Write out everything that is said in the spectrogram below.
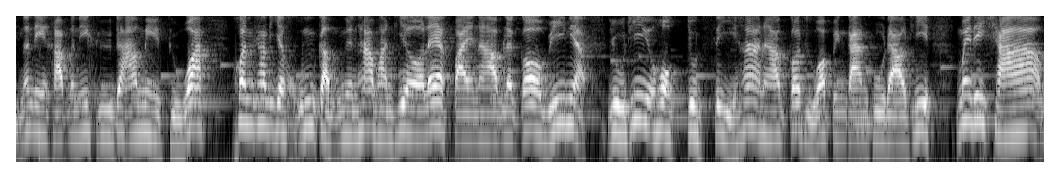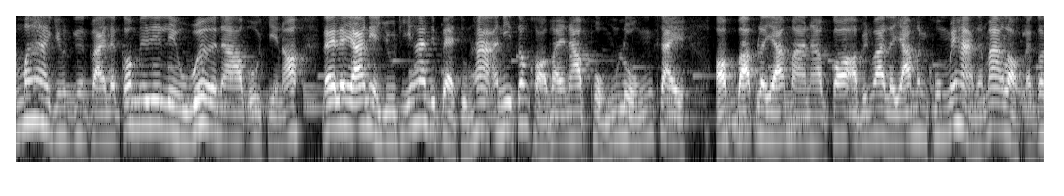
2,450 นั่นเองครับ อันนี้คือดาเมจถือว่าค่อนข้างที่จะคุ้มกับเงิน 5,000 ที่เราแลกไปนะครับ แล้วก็วิเนี่ยอยู่ที่ 6.45 นะครับ ก็ถือว่าเป็นการคูลดาวที่ไม่ได้ช้ามากจนเกินไป แล้วก็ไม่ได้เร็วเวอร์นะครับ โอเคเนาะและระยะเนี่ยอยู่ที่ 58.5 อันนี้ต้องขออภัยนะครับ ผมหลงใส่ออฟบัฟระยะมานะครับก็เอาเป็นว่าระยะมันคงไม่ห่างกันมากหรอก แล้วก็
